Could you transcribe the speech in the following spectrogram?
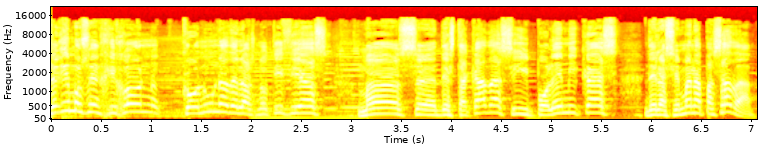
Seguimos en Gijón con una de las noticias más eh, destacadas y polémicas de la semana pasada.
